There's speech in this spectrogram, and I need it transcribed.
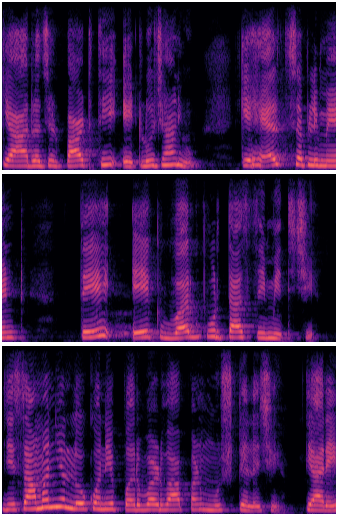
કે આ રજળપાટથી એટલું જાણ્યું કે હેલ્થ સપ્લિમેન્ટ તે એક વર્ગ પૂરતા સીમિત છે, જે સામાન્ય લોકોને પરવડવા પણ મુશ્કેલ છે. ત્યારે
